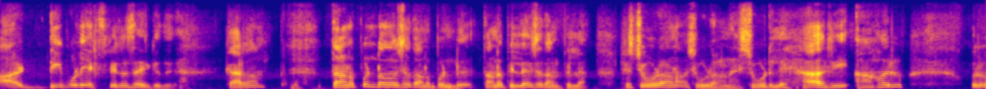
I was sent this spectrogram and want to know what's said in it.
അടിപൊളി എക്സ്പീരിയൻസ് ആയിരിക്കും ഇത്. കാരണം തണുപ്പുണ്ടോയെന്ന് വെച്ചാൽ തണുപ്പുണ്ട്. തണുപ്പില്ല വെച്ചാൽ തണുപ്പില്ല. പക്ഷെ ചൂടാണോ? ചൂടാണ്. ചൂടില്ലേ ആ ഒരു ആ ഒരു ഒരു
